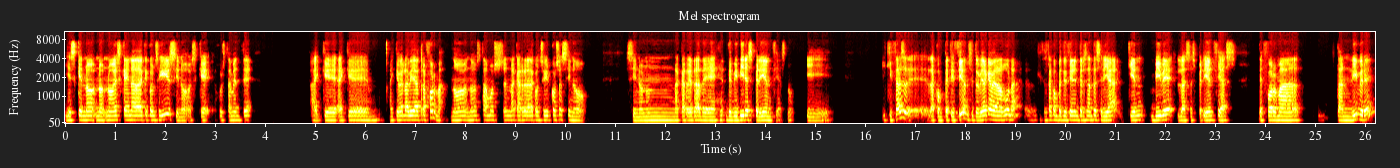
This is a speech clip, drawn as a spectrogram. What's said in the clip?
Y es que no, no, es que hay nada que conseguir, sino es que justamente hay que, hay que, hay que ver la vida de otra forma. No, no estamos en una carrera de conseguir cosas, sino, sino en una carrera de, de vivir experiencias. ¿no? Y, y quizás eh, la competición, si tuviera que haber alguna, quizás la competición interesante sería quién vive las experiencias de forma tan libre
